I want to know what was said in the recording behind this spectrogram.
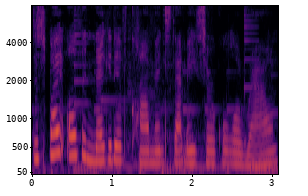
Despite all the negative comments that may circle around,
